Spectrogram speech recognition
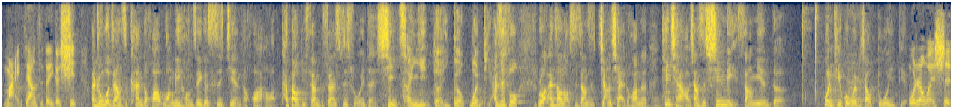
买这样子的一个性？那如果这样子看的话，王力宏这个事件的话，哈，他到底算不算是所谓的性成瘾的一个问题？还是说，如果按照老师这样子讲起来的话呢，听起来好像是心理上面的。问题会不会比较多一点？我认为是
